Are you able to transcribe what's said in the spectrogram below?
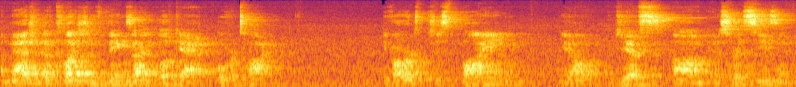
Imagine a collection of things I look at over time. If I were just buying you know, gifts um, in a certain season,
